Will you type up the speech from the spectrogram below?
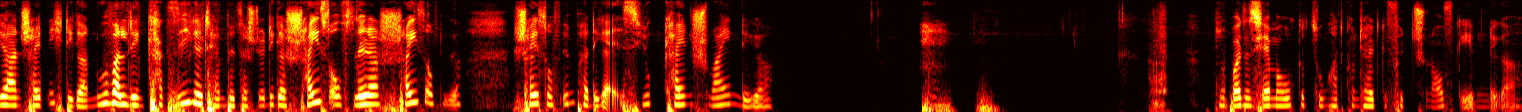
Ja, anscheinend nicht, Digga. Nur weil er den Kack-Siegeltempel zerstört, Digga. Scheiß auf Zelda, scheiß auf dieser. Scheiß auf Imper, Digga. Es juckt kein Schwein, Digga. Sobald er sich einmal hochgezogen hat, könnte er halt gefühlt schon aufgeben, Digga.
